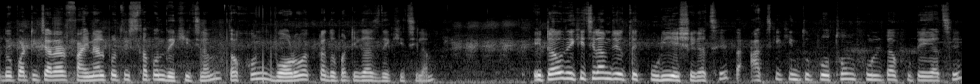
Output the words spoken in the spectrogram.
দোপাটি চারার ফাইনাল প্রতিস্থাপন দেখিয়েছিলাম। তখন বড় একটা দোপাটি গাছ দেখিয়েছিলাম। এটাও দেখেছিলাম যে ওতে কুড়ি এসে গেছে। তা আজকে কিন্তু প্রথম ফুলটা ফুটে গেছে।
